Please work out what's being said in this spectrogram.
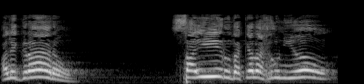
alegraram, saíram daquela reunião,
